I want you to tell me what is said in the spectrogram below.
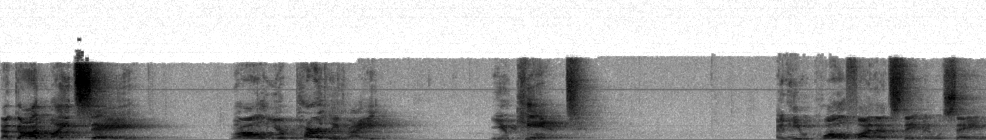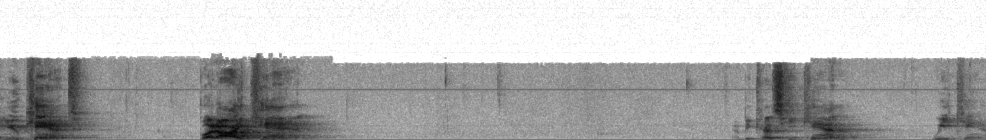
Now, God might say, well, you're partly right. You can't. And he would qualify that statement with saying, You can't, but I can. And because he can, we can.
